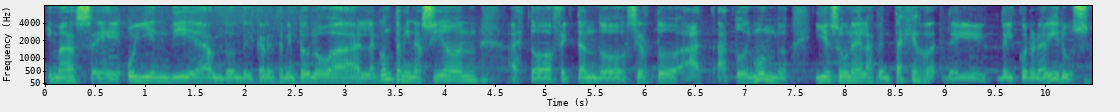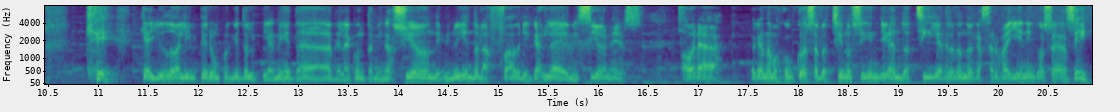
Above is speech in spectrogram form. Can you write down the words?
Y más eh, hoy en día donde el calentamiento global, la contaminación ha estado afectando cierto a, todo el mundo. Y eso es una de las ventajas del, del coronavirus. Que, que, ayudó a limpiar un poquito el planeta de la contaminación, disminuyendo las fábricas, las emisiones. Ahora, acá andamos con cosas, los chinos siguen llegando a Chile tratando de cazar ballenas y cosas así.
